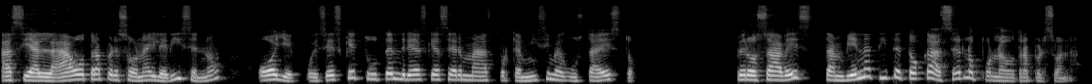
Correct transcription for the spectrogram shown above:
hacia la otra persona y le dicen, ¿no? Oye, pues es que tú tendrías que hacer más porque a mí sí me gusta esto. Pero sabes, también a ti te toca hacerlo por la otra persona.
